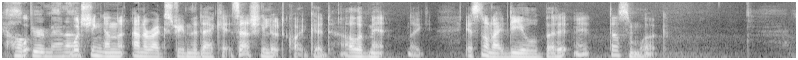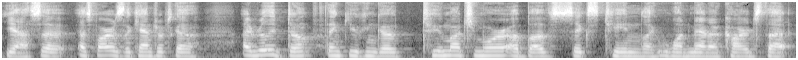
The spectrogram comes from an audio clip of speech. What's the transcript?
help your mana. Watching An- Anurag stream the deck, it's actually looked quite good. I'll admit, like it's not ideal, but it, it does some work. Yeah, so as far as the cantrips go, I really don't think you can go too much more above 16 like one mana cards that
